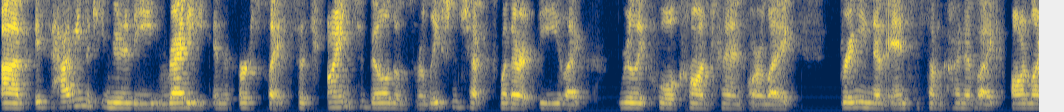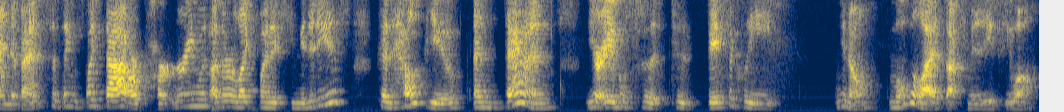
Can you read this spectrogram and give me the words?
Um, it's having the community ready in the first place. So trying to build those relationships, whether it be like really cool content or like bringing them into some kind of like online events and things like that or partnering with other like-minded communities can help you and then you're able to to basically you know mobilize that community if you will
